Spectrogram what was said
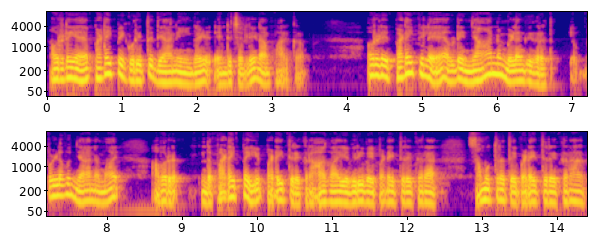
அவருடைய படைப்பை குறித்து தியானியுங்கள் என்று சொல்லி நாம் பார்க்கிறோம். அவருடைய படைப்பில் அவருடைய ஞானம் விளங்குகிறது. எவ்வளவு ஞானமாய் அவர் இந்த படைப்பை படைத்திருக்கிறார். ஆகாய விரிவை படைத்திருக்கிறார். சமுத்திரத்தை படைத்திருக்கிறார்.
